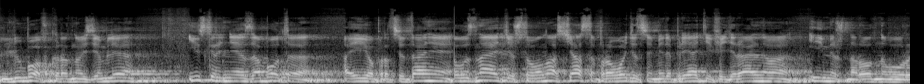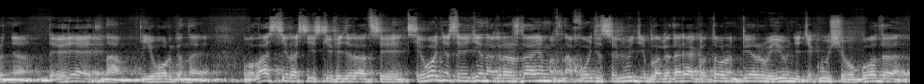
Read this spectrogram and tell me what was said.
любовь к родной земле, искренняя забота о ее процветании. Вы знаете, что у нас часто проводятся мероприятия федерального и международного уровня. Доверяют нам и органы власти Российской Федерации. Сегодня среди награждаемых находятся люди, благодаря которым 1 июня текущего года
